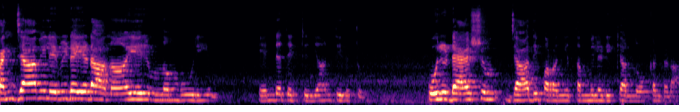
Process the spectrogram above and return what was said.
കഞ്ചാവിൽ എവിടെയടാ നായരും നമ്പൂരിയും? എന്റെ തെറ്റ് ഞാൻ തിരുത്തും. ഒരു ഡാഷും ജാതി പറഞ്ഞ് തമ്മിലടിക്കാൻ നോക്കണ്ടടാ.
